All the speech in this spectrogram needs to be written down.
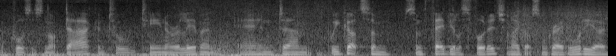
Of course, it's not dark until 10 or 11, and um, we got some, some fabulous footage, and I got some great audio.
